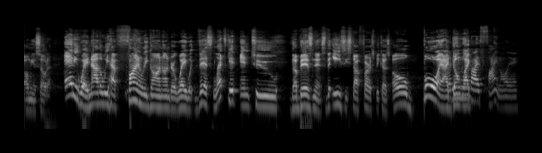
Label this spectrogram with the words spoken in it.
owe oh, me a soda. Anyway, now that we have finally gone underway with this, let's get into the business, the easy stuff first, because oh boy, I What do you don't mean like. by finally?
